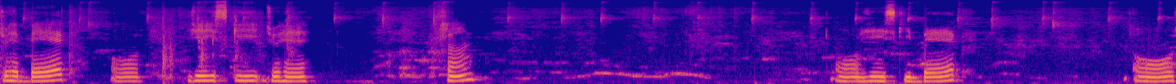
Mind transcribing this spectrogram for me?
जो है बैक और ये इसकी जो है फ्रंट और ये इसकी बैक और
